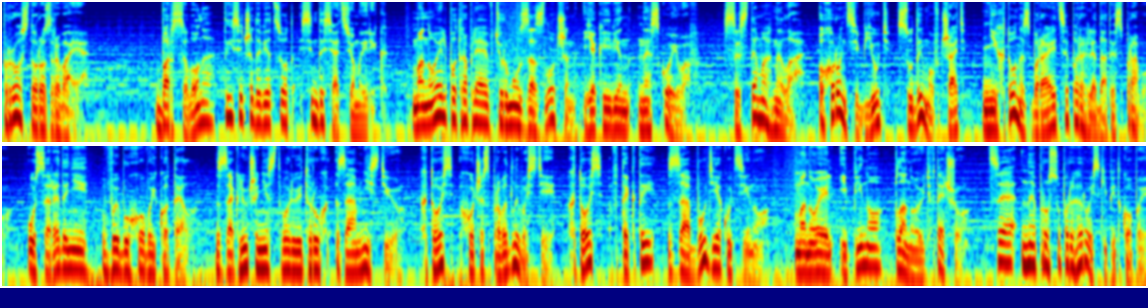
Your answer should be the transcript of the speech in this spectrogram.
просто розриває. Барселона, 1977 рік. Мануель потрапляє в тюрму за злочин, який він не скоював. Система гнила. Охоронці б'ють, суди мовчать, ніхто не збирається переглядати справу. Усередині вибуховий котел. Заключені створюють рух за амністію. Хтось хоче справедливості, хтось втекти за будь-яку ціну. Мануель і Піно планують втечу. Це не про супергеройські підкопи,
